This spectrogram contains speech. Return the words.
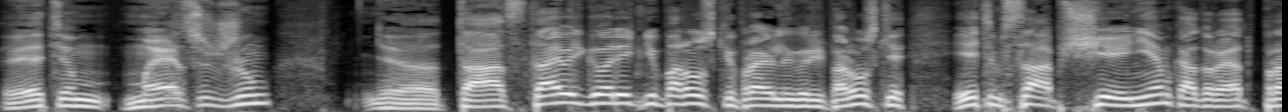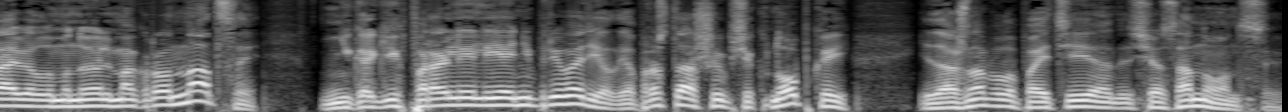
этим месседжем, э, то отставить говорить не по-русски, правильно говорить по-русски, этим сообщением, которое отправил Эммануэль Макрон нации. Никаких параллелей я не приводил, я просто ошибся кнопкой, и должна была пойти э, сейчас анонсы,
